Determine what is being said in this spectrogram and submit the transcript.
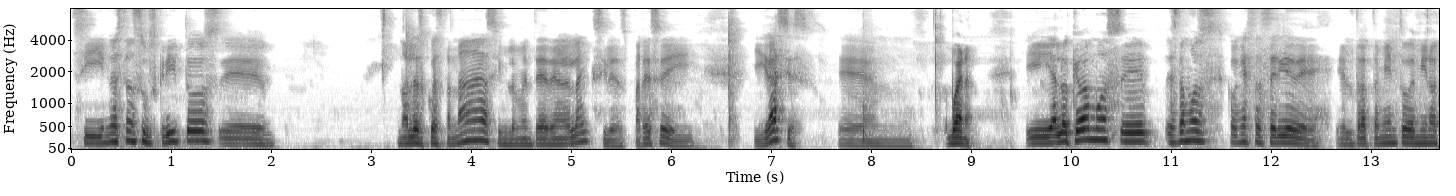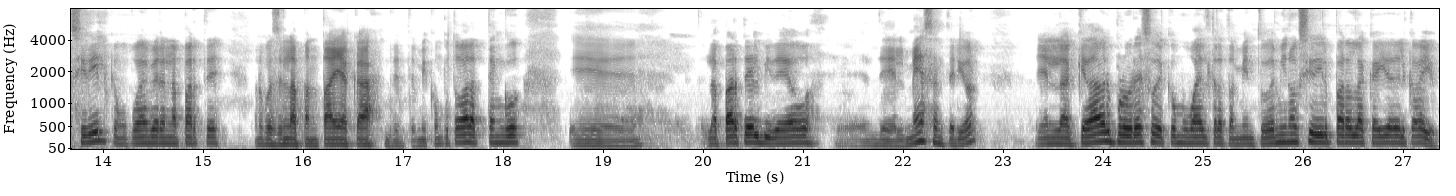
si no están suscritos, eh, no les cuesta nada. Simplemente denle like si les parece y, y gracias. Em, bueno, y a lo que vamos, eh, estamos con esta serie de el tratamiento de minoxidil, como pueden ver en la parte, bueno, pues en la pantalla acá de, mi computadora tengo eh, la parte del video eh, del mes anterior, en la que daba el progreso de cómo va el tratamiento de minoxidil para la caída del cabello.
